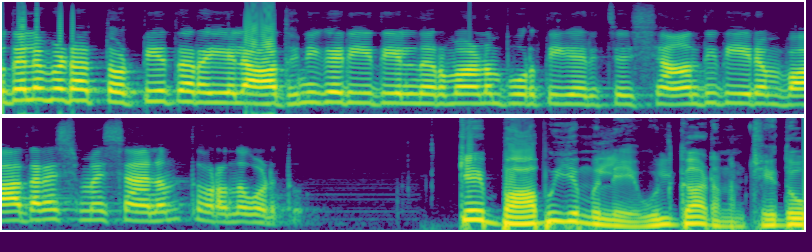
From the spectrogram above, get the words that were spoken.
മുതലമട തൊട്ടിയത്തറയിൽ ആധുനിക രീതിയിൽ നിർമ്മാണം പൂർത്തീകരിച്ച് ശാന്തിതീരം വാതക ശ്മശാനം തുറന്നുകൊടുത്തു K Babu M L A ഉദ്ഘാടനം ചെയ്തു.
